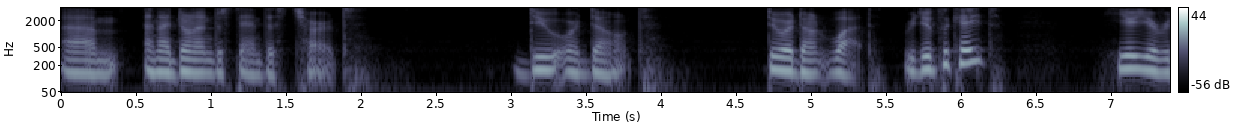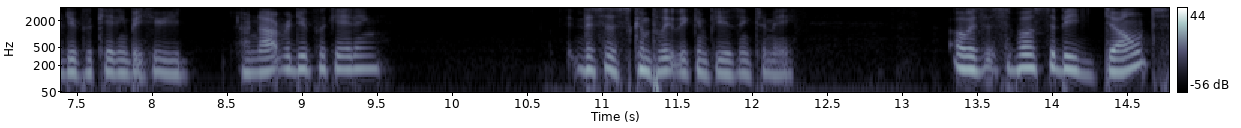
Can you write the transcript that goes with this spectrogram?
um, and I don't understand this chart. Do or don't. Do or don't what? Reduplicate? Here you're reduplicating, but here you are not reduplicating. This is completely confusing to me. Oh, is it supposed to be don't?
